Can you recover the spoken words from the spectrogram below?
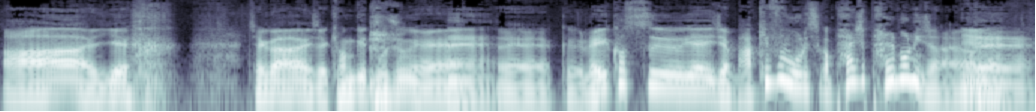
아, 이게 제가 이제 경기 도중에 네. 예, 그 레이커스의 이제 마키프 모리스가 88번이잖아요. 네.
